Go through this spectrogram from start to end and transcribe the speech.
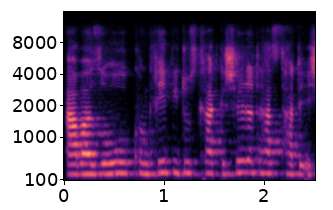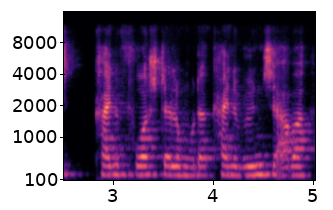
Aber so konkret, wie du es gerade geschildert hast, hatte ich keine Vorstellung oder keine Wünsche. Aber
